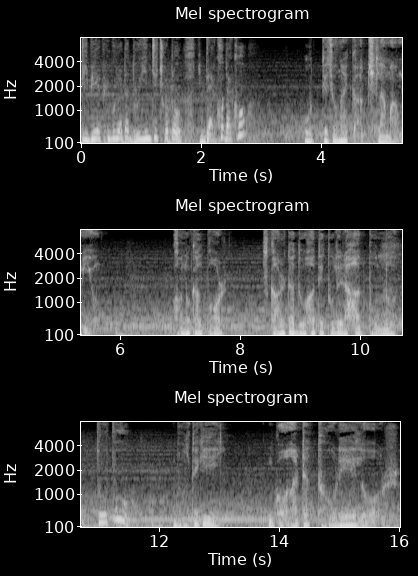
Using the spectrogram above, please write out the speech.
টিবিএ ফিবুলাটা দুই ইঞ্চি ছোট দেখো দেখো। উত্তেজনায় কাঁপছিলাম আমিও। ক্ষণকাল পর স্কালটা দু হাতে তুলে হাত বলল তপু! বলতে গিয়েই গলাটা ধরে এলো ওর।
